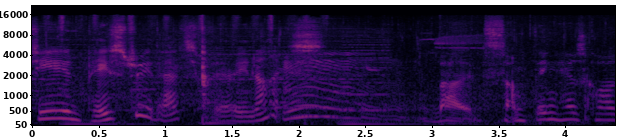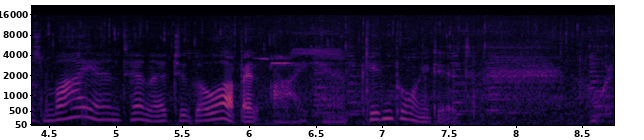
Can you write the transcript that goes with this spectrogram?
Tea and pastry, that's very nice. Mm. But something has caused my antenna to go up, and I can't pinpoint it. Oh, it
